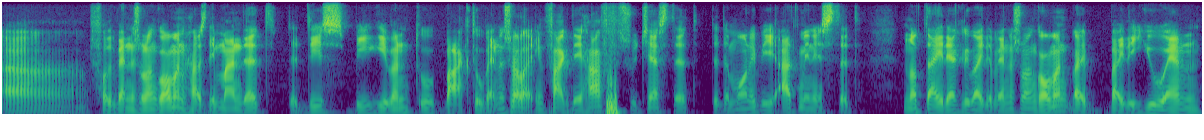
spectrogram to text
Uh, for the Venezuelan government has demanded that this be given to back to Venezuela. In fact, they have suggested that the money be administered not directly by the Venezuelan government, but by the UN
